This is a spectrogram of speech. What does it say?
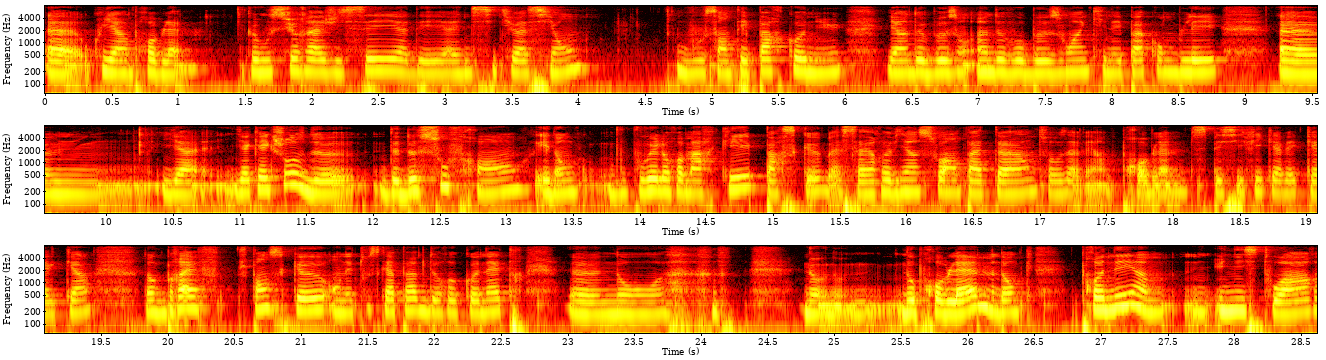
qu'il y a un problème, que vous surréagissez à, des, à une situation vous vous sentez pas reconnu, il y a un de, un de vos besoins qui n'est pas comblé, euh, il, y a, quelque chose de, souffrant et donc vous pouvez le remarquer parce que bah, ça revient soit en pattern, soit vous avez un problème spécifique avec quelqu'un. Donc bref, je pense qu'on est tous capables de reconnaître euh, nos, nos, problèmes. Donc prenez une histoire,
